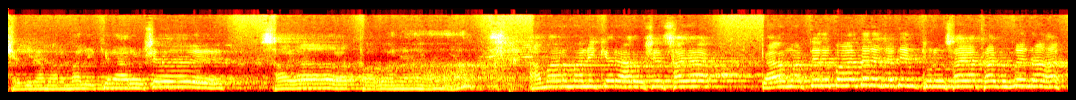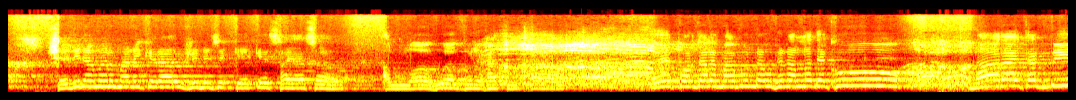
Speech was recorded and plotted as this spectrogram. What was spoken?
সেদিন আমার মালিকের আরও সে ছায়া পাবা না। আমার মালিকের আরও সে ছায়া কামাতের ময়দানে যেদিন কোনো ছায়া থাকবে না, সেদিন আমার মালিকের আরও সে নিচে কে কে ছায়া চাও? আল্লাহ একবার হাত উঠাও। এ পর্দারে মা উঠেন, আল্লাহ দেখু। নারায় থাকবি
